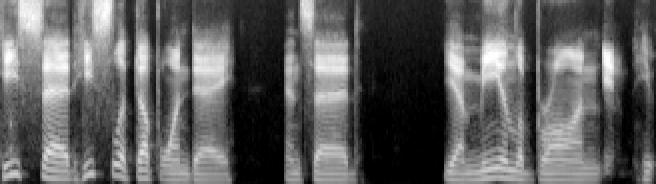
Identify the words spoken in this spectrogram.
he said he slipped up one day and said, "Yeah, me and LeBron." He,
